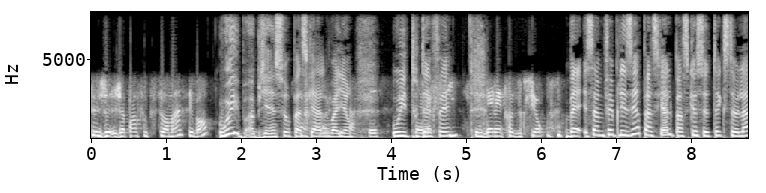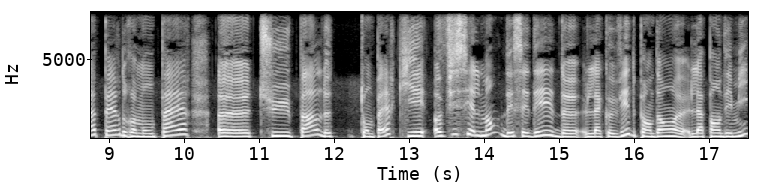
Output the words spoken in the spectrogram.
Je, je, passe au tutoiement, c'est bon? Oui, bah, bien sûr, Pascal, voyons. Oui, tout ben, à fait. C'est une belle introduction. Ben, ça me fait plaisir, Pascal, parce que ce texte-là, Perdre mon père, euh, tu parles de ton père qui est officiellement décédé de la COVID pendant euh, la pandémie,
